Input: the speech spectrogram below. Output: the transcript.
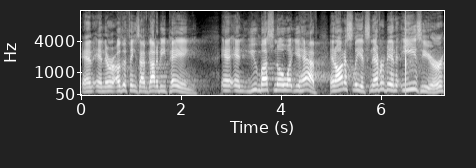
And, and there are other things I've got to be paying and, and you must know what you have. And honestly, it's never been easier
